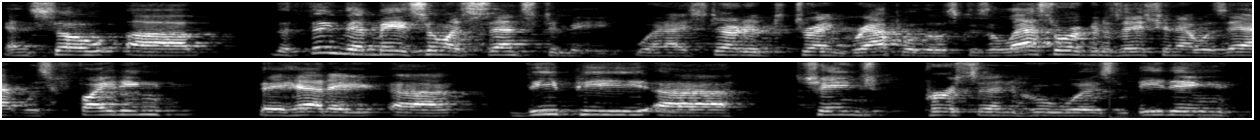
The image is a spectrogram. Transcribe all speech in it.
And so the thing that made so much sense to me when I started to try and grapple those, because the last organization I was at was fighting. They had a VP change person who was leading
